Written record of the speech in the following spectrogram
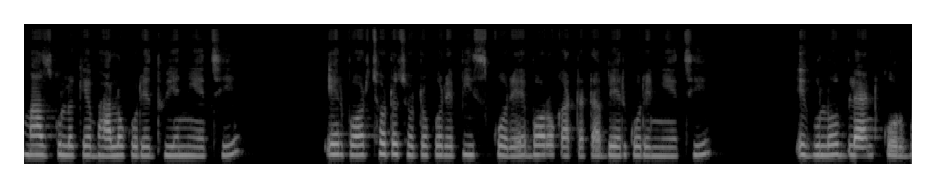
মাছগুলোকে ভালো করে ধুয়ে নিয়েছি। এরপর ছোট ছোট করে পিস করে বড় কাটাটা বের করে নিয়েছি। এগুলো ব্ল্যান্ড করব।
